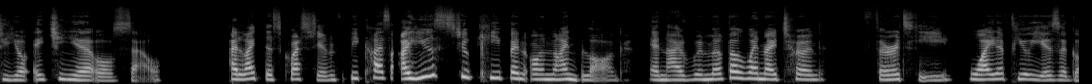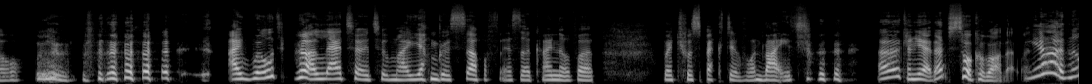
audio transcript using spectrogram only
to your 18 year old self? I like this question because I used to keep an online blog. And I remember when I turned 30, quite a few years ago, I wrote a letter to my younger self as a kind of a retrospective on life. Okay, yeah, let's talk about that one. yeah, no,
